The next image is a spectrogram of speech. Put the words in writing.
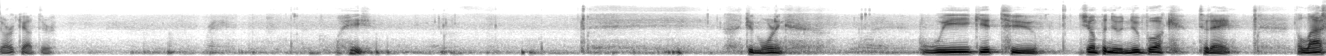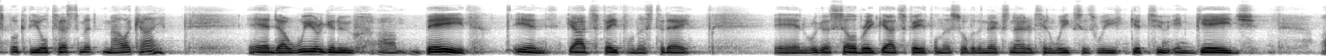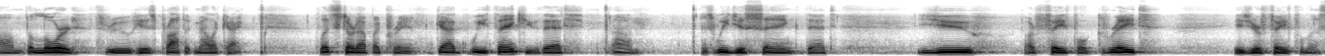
dark out there. Well, hey. Good morning. We get to jump into a new book today, the last book of the Old Testament, Malachi. And uh, we are going to um, bathe in God's faithfulness today. And we're going to celebrate God's faithfulness over the next nine or ten weeks as we get to engage um, the Lord through his prophet Malachi. Let's start out by praying. God, we thank you that, um, as we just sang, that you are faithful. Great is your faithfulness.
